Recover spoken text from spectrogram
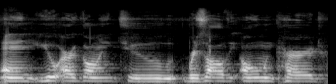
And you are going to resolve the omen card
